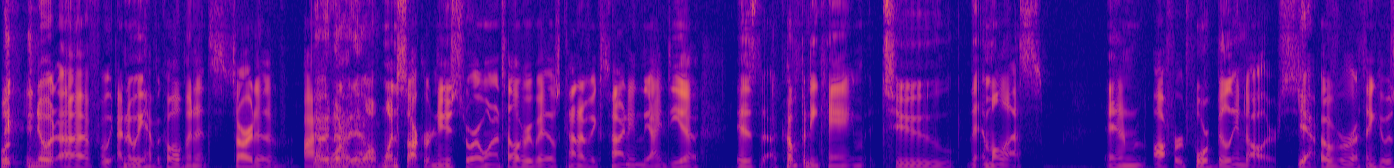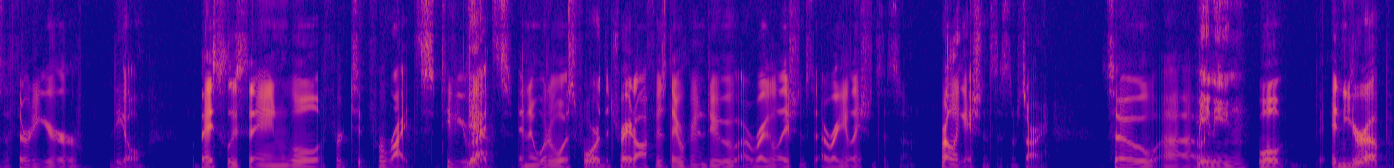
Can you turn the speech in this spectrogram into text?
Well, you know what? Uh, we, I know we have a couple of minutes. Sorry to. I No, have no, one, no. one- one soccer news story I want to tell everybody that was kind of exciting. The idea is a company came to the MLS and offered four billion dollars. Yeah. Over, I think it was a thirty-year deal, basically saying we'll for t- for rights, TV Yeah. rights, and then what it was for the trade-off is they were going to do a regulations a regulation system, relegation system. Sorry. So uh, meaning, well, in Europe,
